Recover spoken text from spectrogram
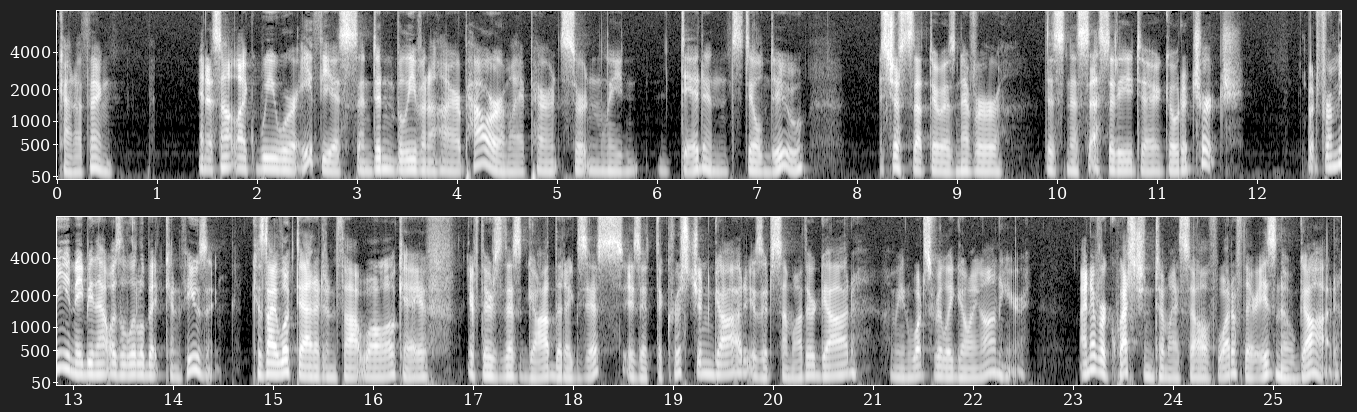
kind of thing. And it's not like we were atheists and didn't believe in a higher power. My parents certainly did and still do. It's just that there was never this necessity to go to church. But for me, maybe that was a little bit confusing because I looked at it and thought, well, okay, if if there's this God that exists, is it the Christian God? Is it some other God? I mean, what's really going on here? I never questioned to myself, what if there is no God?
